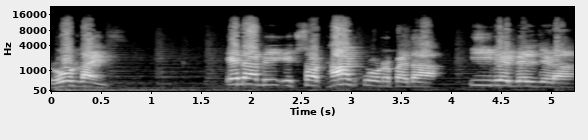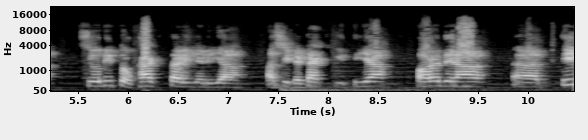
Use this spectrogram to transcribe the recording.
ਰੋਡ ਲਾਈਨ ਇਹਦਾ ਵੀ 168 ਕਰੋੜ ਰੁਪਏ ਦਾ ਈਵੇ ਬਿੱਲ ਜਿਹੜਾ ਸੀ ਉਹਦੀ ਧੋਖਾ ਧੜੀ ਜਿਹੜੀ ਆ ਅਸੀਂ ਡਿਟੈਕਟ ਕੀਤੀ ਆ ਔਰ ਇਹਦੇ ਨਾਲ ਅਹ, 30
